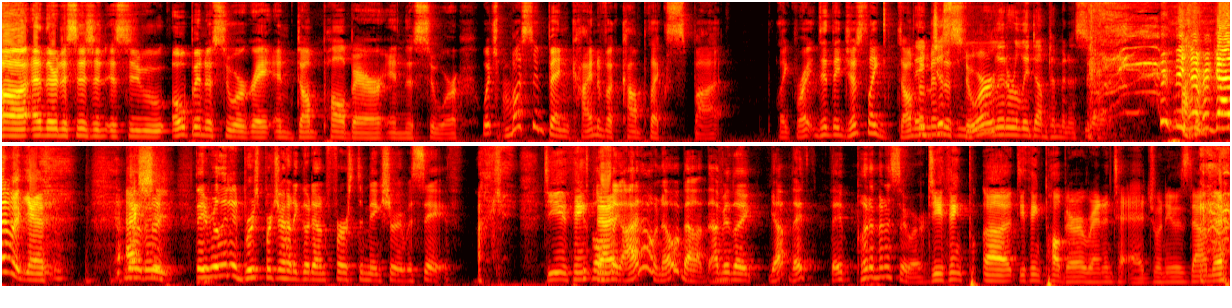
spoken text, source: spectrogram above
Uh, and their decision is to open a sewer grate and dump Paul Bearer in the sewer, which must have been kind of a complex spot. Like, right? Did they just like dump They him in the sewer? literally dumped him in a sewer. they never got him again. No, Actually, they, they really did. Bruce Pritchard had to go down first to make sure it was safe. do you think that? like, I don't know about. That. I mean, like, yep, they they put him in a sewer. do you think? Uh, do you think Paul Bearer ran into Edge when he was down there?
